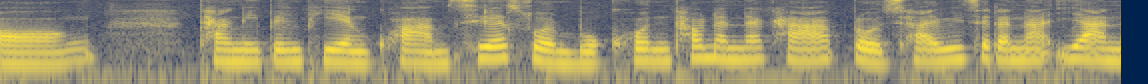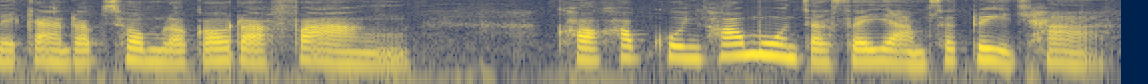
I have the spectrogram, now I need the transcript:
1782 ทางนี้เป็นเพียงความเชื่อส่วนบุคคลเท่านั้นนะคะ โปรดใช้วิจารณญาณในการรับชมแล้วก็รับฟัง ขอขอบคุณข้อมูลจากสยามสตรีทค่ะ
